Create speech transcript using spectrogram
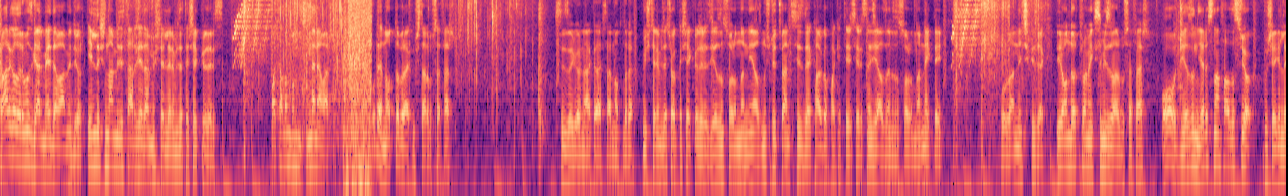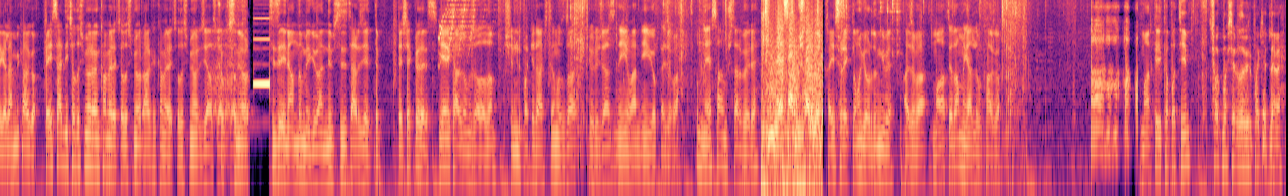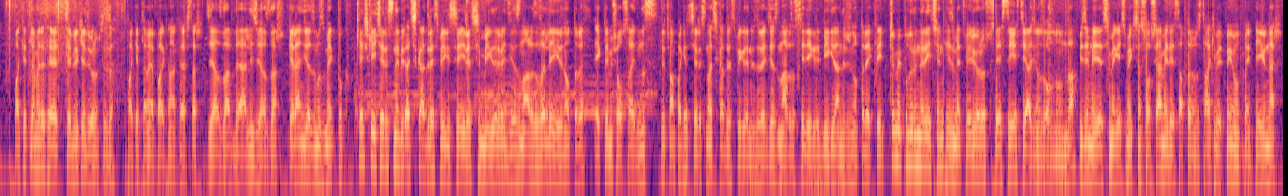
Kargolarımız gelmeye devam ediyor. İl dışından bizi tercih eden müşterilerimize teşekkür ederiz. Bakalım bunun içinde ne var? Buraya not da bırakmışlar bu sefer. Siz de görün arkadaşlar notları. Müşterimize çok teşekkür ederiz. Yazın sorunlarını yazmış. Lütfen siz de kargo paketleri içerisine cihazlarınızın sorunlarını ekleyin. Buradan ne çıkacak? Bir 14 Pro Max'imiz var bu sefer. O cihazın yarısından fazlası yok. Bu şekilde gelen bir kargo. Face ID çalışmıyor, ön kamera çalışmıyor, arka kamera çalışmıyor. Cihaz çok ısınıyor. Size inandım ve güvendim. Sizi tercih ettim. Teşekkür ederiz. Yeni kargomuzu alalım. Şimdi paketi açtığımızda göreceğiz neyi var neyi yok acaba. Bunu neye sarmışlar böyle? Neye sarmışlar böyle? Kayısı reklamı gördüğüm gibi. Acaba Malatya'dan mı geldi bu kargo? Markayı kapatayım. Çok başarılı bir paketleme. Paketlemede te- tebrik ediyorum sizi. Paketleme yaparken arkadaşlar. Cihazlar değerli cihazlar. Gelen cihazımız MacBook. Keşke içerisine bir açık adres bilgisi, iletişim bilgileri ve cihazın arızalarıyla ilgili notları eklemiş olsaydınız. Lütfen paket içerisine açık adres bilgilerinizi ve cihazın arızası ile ilgili bilgilendirici notları ekleyin. Tüm Apple ürünleri için hizmet veriyoruz. Desteğe ihtiyacınız olduğunda bizimle iletişime geçmek için sosyal medya hesaplarımızı takip etmeyi unutmayın. İyi günler.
